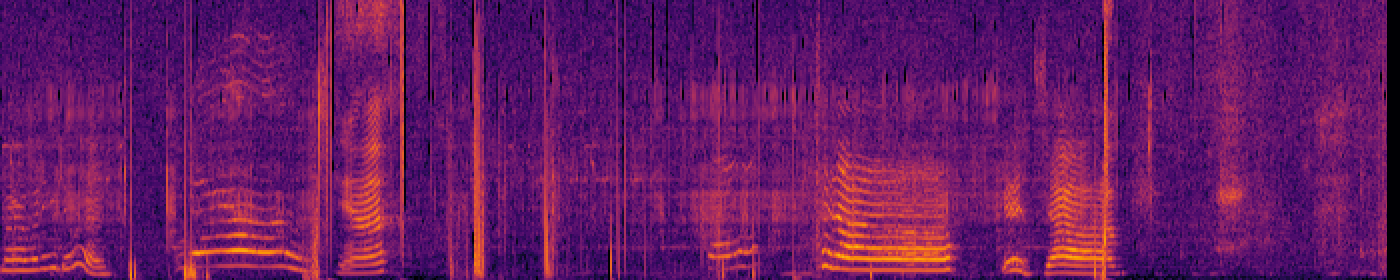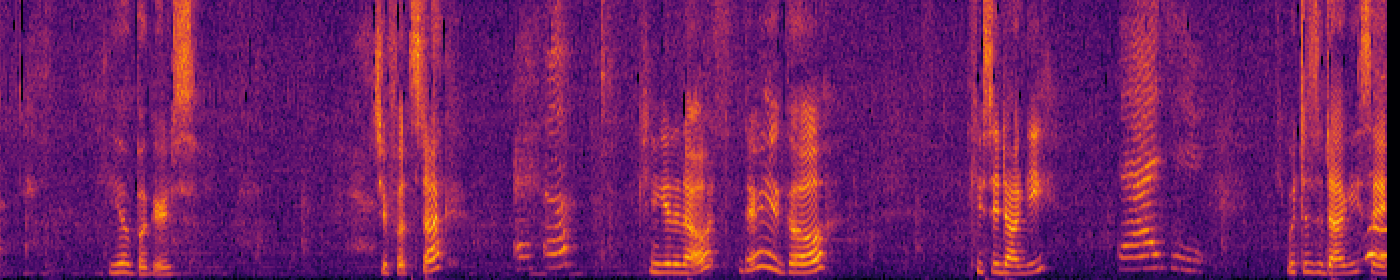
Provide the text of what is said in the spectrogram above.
one. Yeah? Ta-da! Good job. You have boogers. Is your foot stuck? Uh-huh. Can you get it out? There you go. Can you say doggy? Daddy. What does a doggy say?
